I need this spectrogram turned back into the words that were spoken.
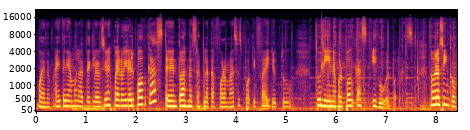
Bueno, ahí teníamos las declaraciones. Pueden oír el podcast en todas nuestras plataformas, Spotify, YouTube, TuneIn, por Podcast y Google Podcast. Número 5.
